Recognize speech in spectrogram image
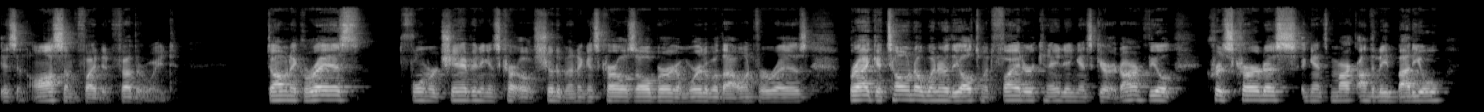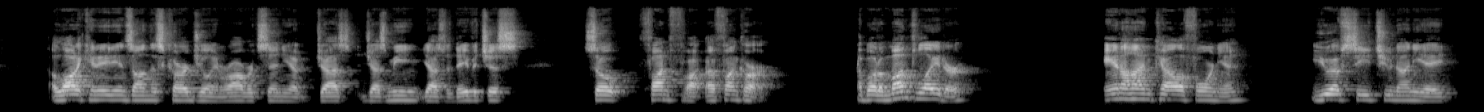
is an awesome fight at featherweight. Dominick Reyes, former champion against Carlos, oh, should have been against Carlos Ulberg. I'm worried about that one for Reyes. Brad Katona, winner of the Ultimate Fighter, Canadian against Garrett Armfield. Chris Curtis against Marc Andre Barriault. A lot of Canadians on this card. Gillian Robertson. You have Jas- Jasmine Jasudavicius. So fun, uh, fun card. About a month later, Anaheim, California, UFC 298,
